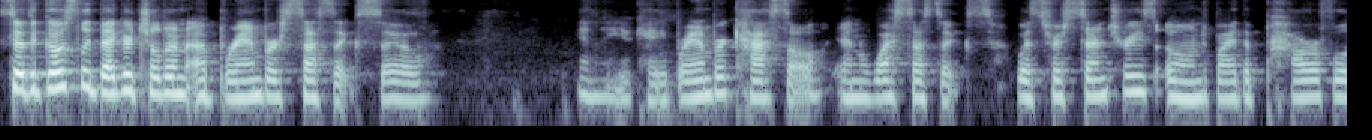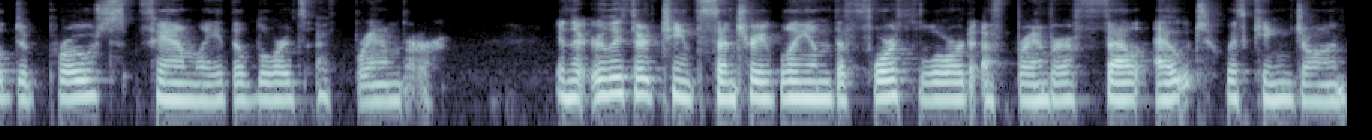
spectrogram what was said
So the ghostly beggar children of Bramber, Sussex. So in the UK, Bramber Castle in West Sussex was for centuries owned by the powerful De Braose family, the Lords of Bramber. In the early 13th century, William, the fourth Lord of Bramber, fell out with King John.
